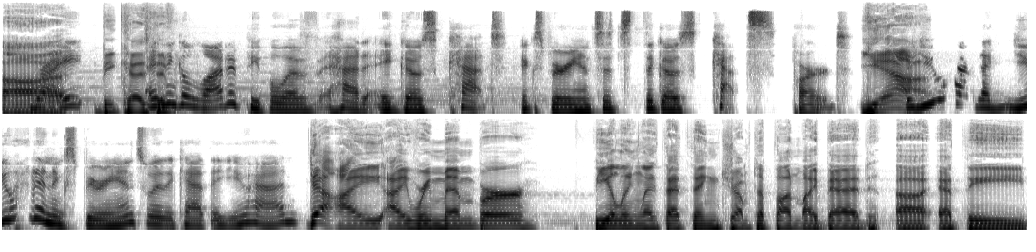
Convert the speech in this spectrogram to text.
Uh, right. Because I if- think a lot of people have had a ghost cat experience. It's the ghost cats part. yeah. You had a, you had an experience with a cat that you had. Yeah, I I remember feeling like that thing jumped up on my bed uh, at the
